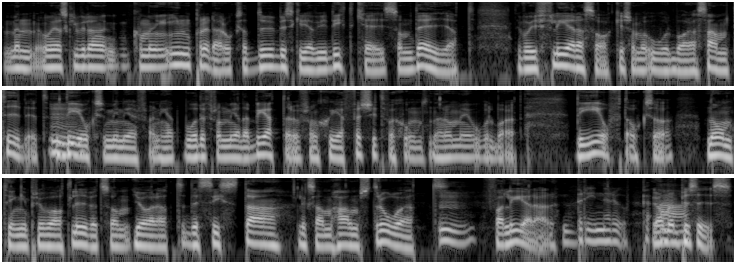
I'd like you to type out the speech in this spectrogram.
Men, och jag skulle vilja komma in på det där också. Att du beskrev ju ditt case som dig. Att det var ju flera saker som var ohållbara samtidigt. Mm. Det är också min erfarenhet. Både från medarbetare och från chefers situation när de är ohållbara. Det är ofta också någonting i privatlivet som gör att det sista liksom, halmstrået mm. fallerar. Brinner upp. Ja, ja, men precis.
